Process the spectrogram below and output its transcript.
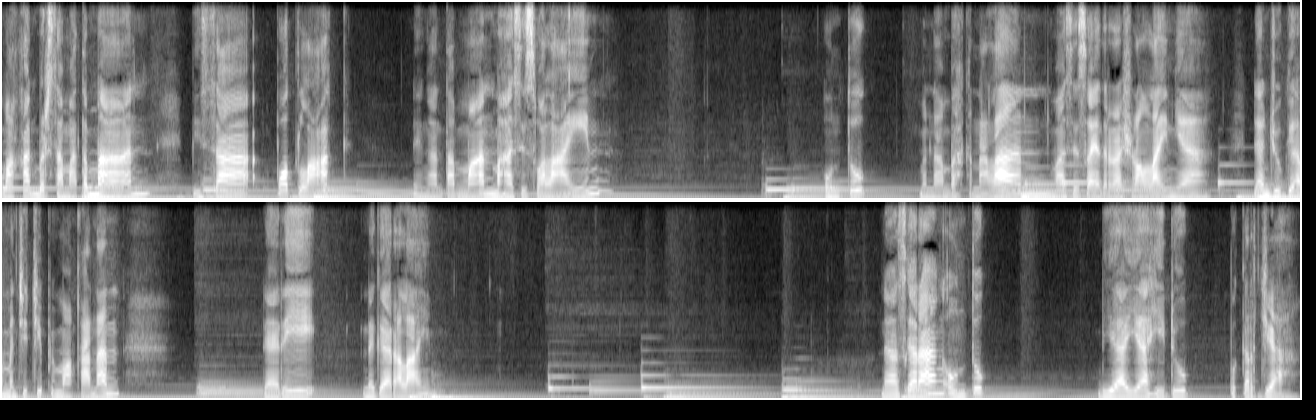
makan bersama teman, bisa potluck dengan teman mahasiswa lain untuk menambah kenalan mahasiswa internasional lainnya, dan juga mencicipi makanan dari negara lain. Nah, sekarang untuk biaya hidup pekerja.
